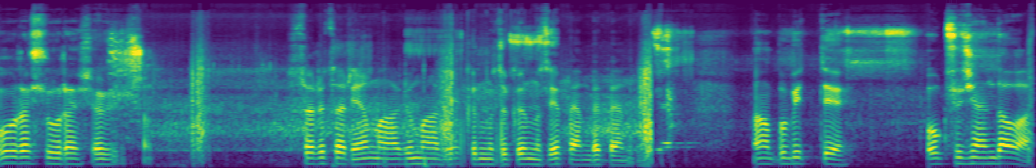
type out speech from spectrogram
Uğraş uğraş övüyorsun. Sarı sarıya mavi maviye kırmızı kırmızıya pembe pembe. Aa bu bitti. Oksijende var.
